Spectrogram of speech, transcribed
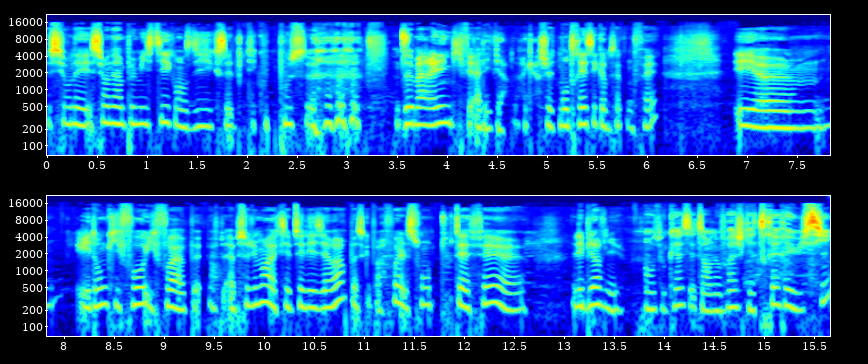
si on est, si on est un peu mystique, on se dit que c'est le petit coup de pouce de Marilyn qui fait, allez viens, regarde, je vais te montrer, c'est comme ça qu'on fait. Et, euh, et donc, il faut, il faut absolument accepter les erreurs parce que parfois, elles sont tout à fait euh, les bienvenues. En tout cas, c'est un ouvrage qui est très réussi.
